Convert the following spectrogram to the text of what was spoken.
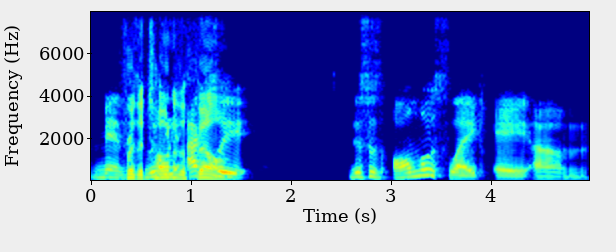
Man, For the tone of the film. actually- This is almost like a um,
